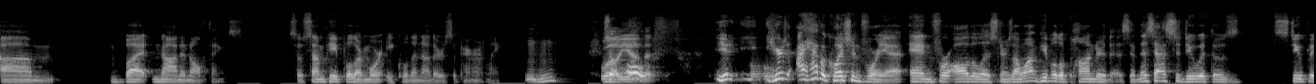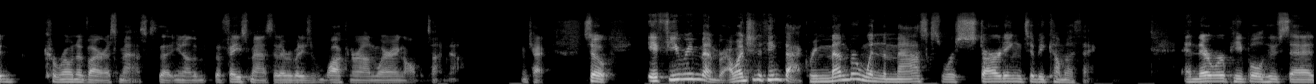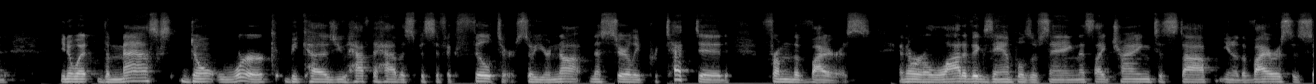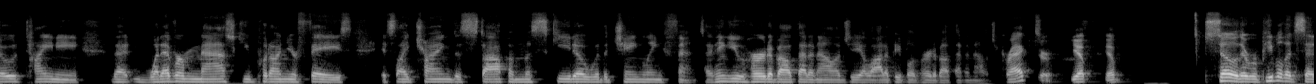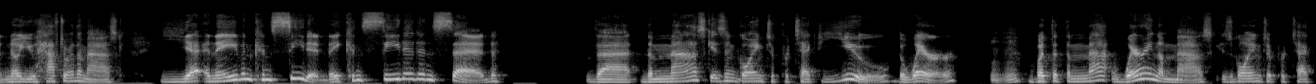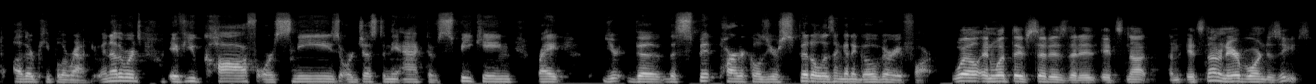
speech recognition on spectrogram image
um, but not in all things. So some people are more equal than others, apparently. Mhm. So- Well, yeah. oh, You, you- here's I have a question for you, and for all the listeners, I want people to ponder this, and this has to do with those stupid coronavirus masks that you know the, the face masks that everybody's walking around wearing all the time now. Okay, so if you remember, I want you to think back. Remember when the masks were starting to become a thing, and there were people who said, you know what, the masks don't work because you have to have a specific filter, so you're not necessarily protected from the virus and there were a lot of examples of saying that's like trying to stop you know the virus is so tiny that whatever mask you put on your face it's like trying to stop a mosquito with a chain link fence i think you heard about that analogy a lot of people have heard about that analogy correct sure. Yep. Yep. so there were people that said no you have to wear the mask yeah and they even conceded they conceded and said that the mask isn't going to protect you the wearer hmm but that the ma- wearing a mask is going to protect other people around you. In other words, if you cough or sneeze or just in the act of speaking, right, your the the spit particles, your spittle isn't going to go very far. Well, and what they've said is that it, it's not an it's not an airborne disease.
